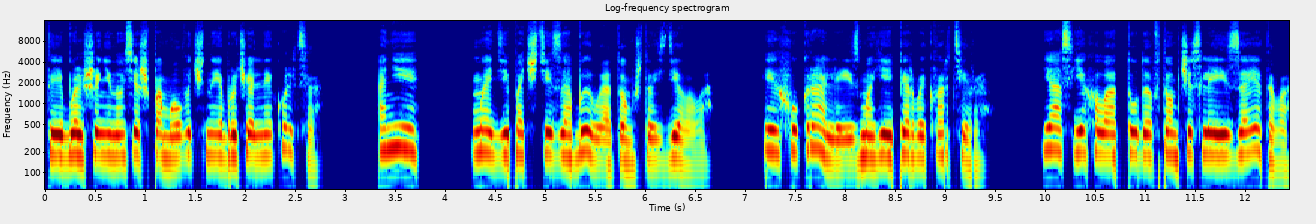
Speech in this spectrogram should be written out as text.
«Ты больше не носишь помолвочные обручальные кольца?» Они... Мэдди почти забыла о том, что сделала. Их украли из моей первой квартиры. Я съехала оттуда в том числе из-за этого.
